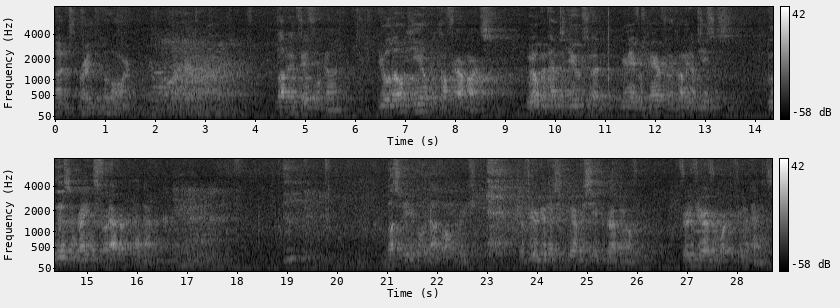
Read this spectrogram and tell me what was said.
Let us pray to the Lord. Loving and faithful God, you alone heal and comfort our hearts. We open them to you so that we may prepare for the coming of Jesus, who lives and reigns forever and ever. Blessed be you, Lord God of all creation. For through your goodness we have received the bread we offer. Fruit of your every work of human hands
